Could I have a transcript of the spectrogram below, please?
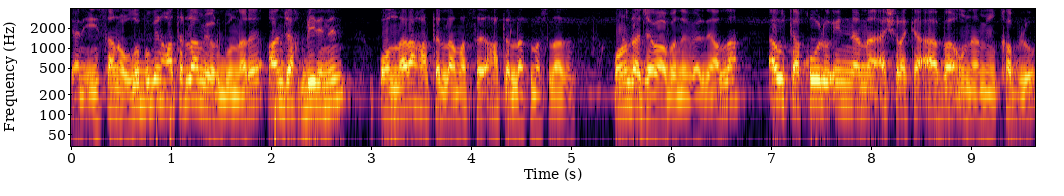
Yani insanoğlu bugün hatırlamıyor bunları ancak birinin onlara hatırlaması, hatırlatması lazım. Onu da cevabını verdi Allah. اَوْ تَقُولُ اِنَّمَا اَشْرَكَ آبَاؤُنَا مِنْ قَبْلُ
